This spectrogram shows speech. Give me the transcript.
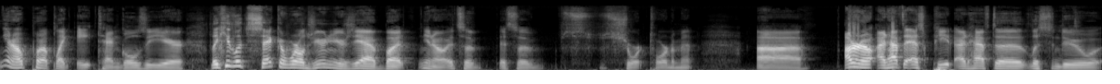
you know put up like eight ten goals a year like he looked sick in world juniors yeah but you know it's a it's a short tournament uh i don't know i'd have to ask pete i'd have to listen to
